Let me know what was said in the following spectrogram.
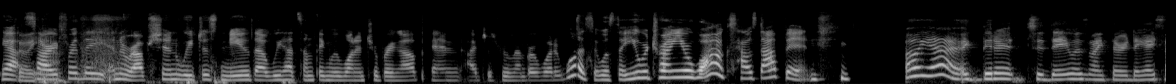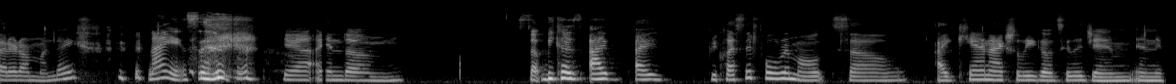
Yeah, So, sorry yeah. for the interruption. We just knew that we had something we wanted to bring up, and I just remember what it was. It was that you were trying your walks. How's that been? Oh yeah, I did it today was my third day. I started on Monday. nice. Yeah, and um so because I I requested full remote, so I can actually go to the gym and if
